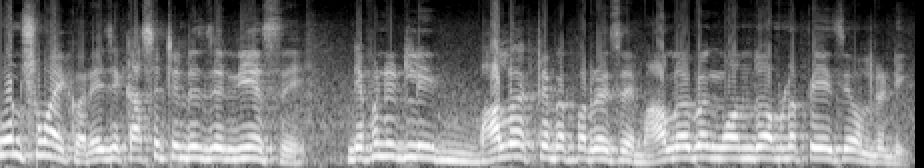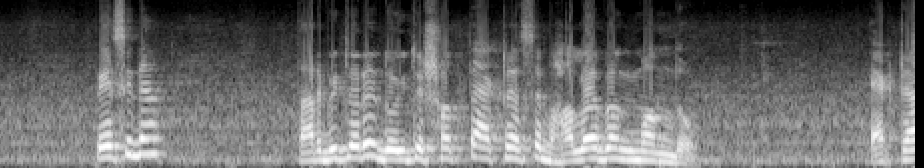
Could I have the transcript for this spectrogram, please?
কোন সময় করে? এই যে কাছে টেনে যে নিয়েছে ডেফিনেটলি ভালো একটা ব্যাপার রয়েছে। ভালো এবং মন্দ আমরা পেয়েছি অলরেডি পেয়েছি না? তার ভিতরে দ্বৈত সত্তা একটা আছে ভালো এবং মন্দ। একটা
